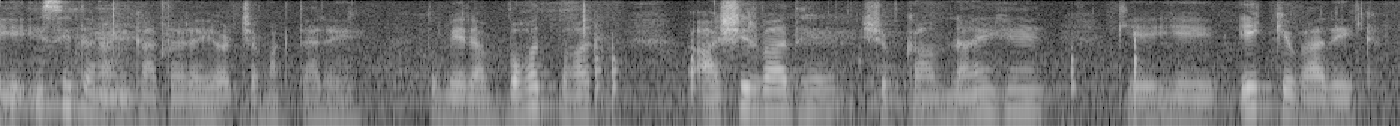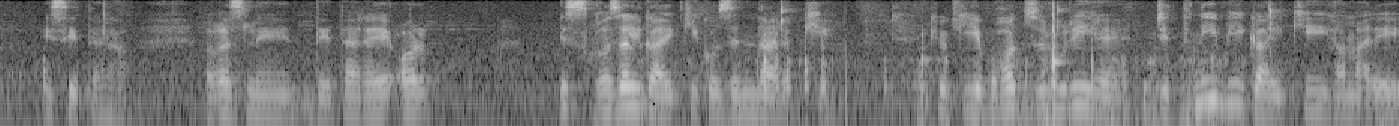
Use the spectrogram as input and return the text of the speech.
ये इसी तरह ही गाता रहे और चमकता रहे। तो मेरा बहुत बहुत आशीर्वाद है, शुभकामनाएँ हैं कि ये एक के बाद एक इसी तरह गज़लें देता रहे और इस गज़ल गायकी को ज़िंदा रखे। क्योंकि ये बहुत ज़रूरी है, जितनी भी गायकी हमारे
